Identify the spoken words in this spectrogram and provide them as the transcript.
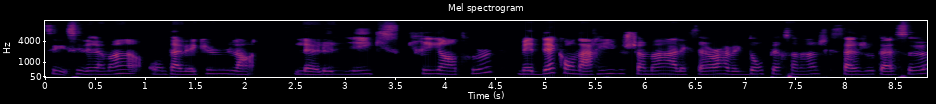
c'est vraiment, on a vécu le, le lien qui se crée entre eux, mais dès qu'on arrive justement à l'extérieur avec d'autres personnages qui s'ajoutent à ça,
